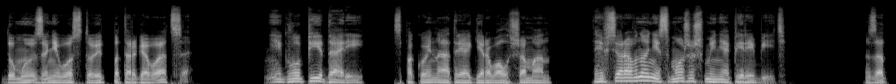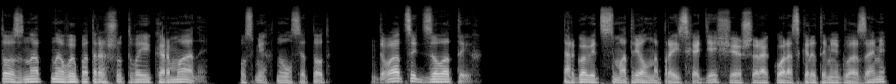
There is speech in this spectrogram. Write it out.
думаю, за него стоит поторговаться». «Не глупи, Дарий», — спокойно отреагировал шаман. «Ты все равно не сможешь меня перебить». «Зато знатно выпотрошу твои карманы», — усмехнулся тот. «Двадцать золотых». Торговец смотрел на происходящее широко раскрытыми глазами,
